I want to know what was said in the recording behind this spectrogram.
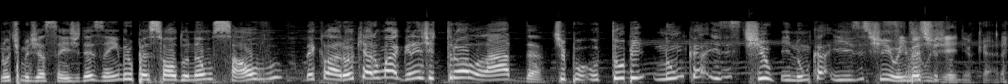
No último dia 6 de dezembro, o pessoal do Não Salvo declarou que era uma grande trollada. Tipo, o Tube nunca existiu. E nunca ia existir. O, Sim, é um gênio, cara.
